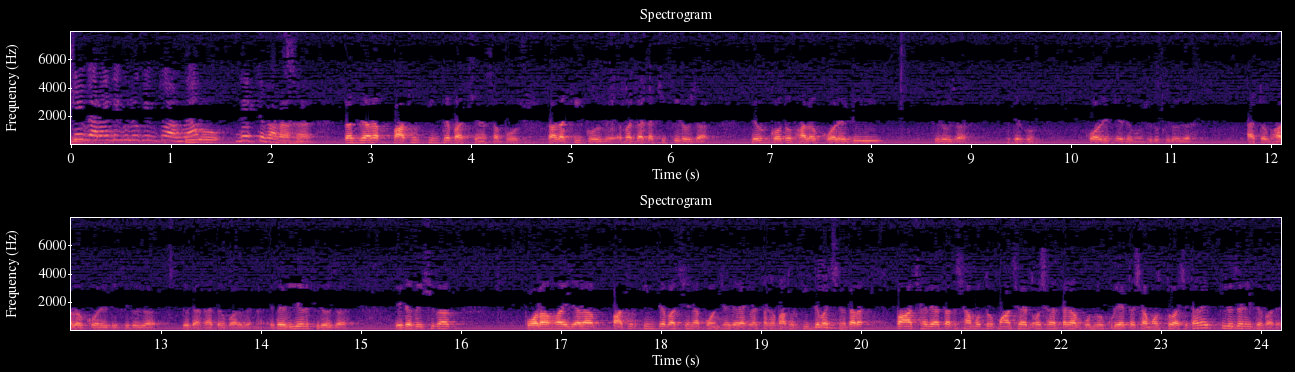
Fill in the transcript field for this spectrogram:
সেই ভ্যারাইটি গুলো কিন্তু আমরা দেখতে পাচ্ছি। যারা পাথর কিনতে পারছে না সাপোজ তারা কি করবে? এবার দেখাচ্ছি ফিরোজা দেখুন কত ভালো কোয়ালিটি ফিরোজা দেখুন কোয়ালিটি দেখুন শুধু ফিরোজা এত ভালো কোয়ালিটি ফিরোজা কেউ দেখাতেও পারবে না। এটা রিয়েল ফিরোজা এটা বেশিরভাগ পড়া হয় যারা পাথর কিনতে পারছে না পঞ্চাশ হাজার এক লাখ টাকা পাথর কিনতে পারছে না তারা পাঁচ হাজার তাদের সামর্থ্য পাঁচ হাজার দশ হাজার টাকা পনেরো কুড়ি হাজার সামর্থ্য আছে তারা ফিরোজা নিতে পারে।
